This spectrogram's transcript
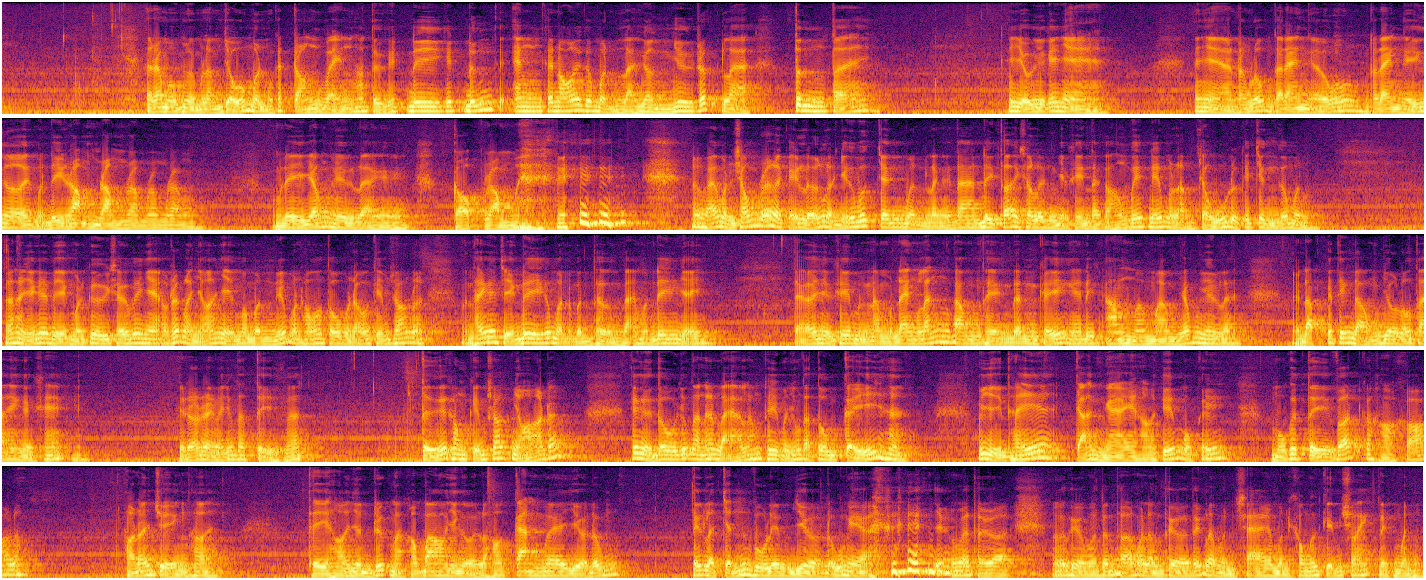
Thật ra một người mà làm chủ mình một cách trọn vẹn nó từ cái đi, cái đứng, cái ăn, cái nói của mình là gần như rất là tinh tế. Ví dụ như cái nhà cái nhà trong lúc người ta đang ngủ người ta đang nghỉ ngơi mình đi rầm rầm rầm rầm rầm. Mình đi giống như là cột rầm. nó phải mình sống rất là kỹ lưỡng là những bước chân mình là người ta đi tới sau lưng, nhiều khi người ta còn không biết nếu mà làm chủ được cái chân của mình. Đó là những cái việc mình cư xử với nhau, rất là nhỏ nhẹ mà mình, nếu mình không có tu, mình đâu có kiểm soát đâu. Mình thấy cái chuyện đi của mình bình thường, tại mình đi như vậy. Tại ở nhiều khi mình nằm, mình đang lắng tâm, thiền định kỹ, nghe đi âm ầm ầm giống như là đập cái tiếng động vô lỗ tai người khác. Thì rõ ràng là chúng ta tùy hết từ cái không kiểm soát nhỏ đó cái người tu chúng ta nói lạ lắm khi mà chúng ta tu kỹ ha quý vị thấy cả ngày họ kiếm một cái một cái tỳ vết của họ khó lắm. Họ nói chuyện thôi thì họ nhìn trước mặt họ bao nhiêu người là họ canh mê vừa đúng. Tức là chỉnh volume vừa đủ nghe. Chứ không có thừa không có thừa mà tính thoảng mà làm thừa tức là mình sai mình không có kiểm soát được mình.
